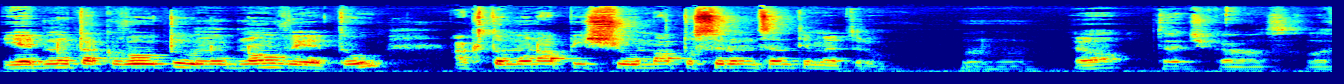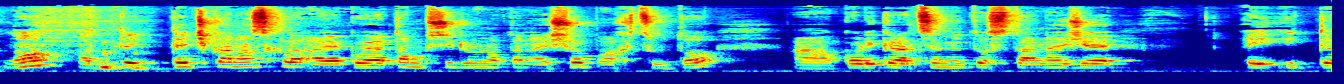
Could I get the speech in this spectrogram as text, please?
jednu takovou tu nudnou větu a k tomu napíšu, má to 7 cm. Mm-hmm. Jo? Tečka na schle. No a te, tečka na schle a jako já tam přijdu na ten e-shop a chci to a kolikrát se mi to stane, že i, i, to,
